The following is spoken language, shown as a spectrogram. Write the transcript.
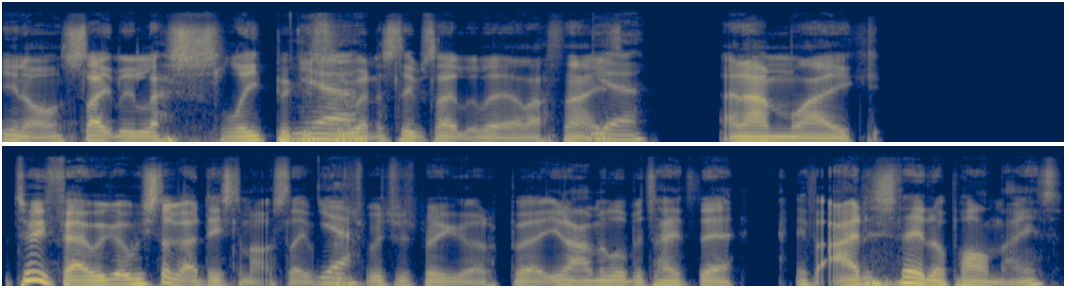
you know, slightly less sleep because Yeah. we went to sleep slightly later last night. yeah And I'm like, to be fair, we got, we still got a decent amount of sleep, Yeah. which, which was pretty good. But, you know, I'm a little bit tired today. If I'd have stayed up all night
